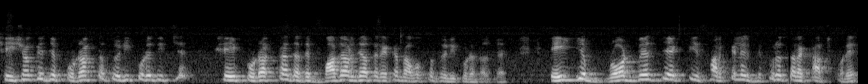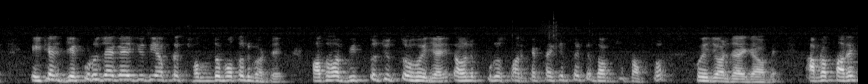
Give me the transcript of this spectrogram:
সেই সঙ্গে যে প্রোডাক্টটা তৈরি করে দিচ্ছে, সেই প্রোডাক্টটা যাতে বাজারজাতের একটা ব্যবস্থা তৈরি করে দেওয়া যায়। এই যে ব্রডবেজ যে একটি সার্কেলের ভেতরে তারা কাজ করে, এইটার যে কোনো জায়গায় যদি আপনার ছন্দপতন ঘটে অথবা বৃত্তচ্যুত হয়ে যায়, তাহলে পুরো সার্কেটটা কিন্তু একটা ধ্বংসপ্রাপ্ত হয়ে যাওয়ার জায়গা হবে। আমরা তারেক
